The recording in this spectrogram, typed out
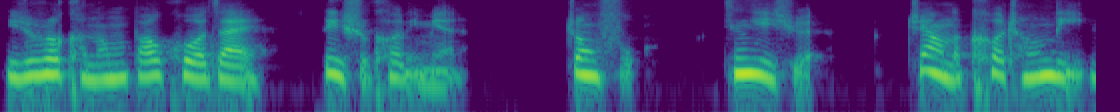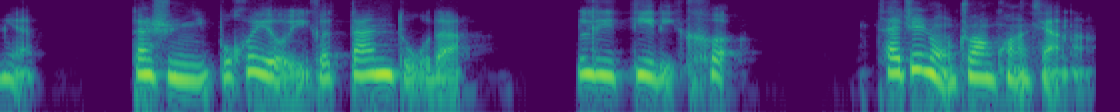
也就是说，可能包括在历史课里面、政府、经济学这样的课程里面，但是你不会有一个单独的历地理课。在这种状况下呢，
